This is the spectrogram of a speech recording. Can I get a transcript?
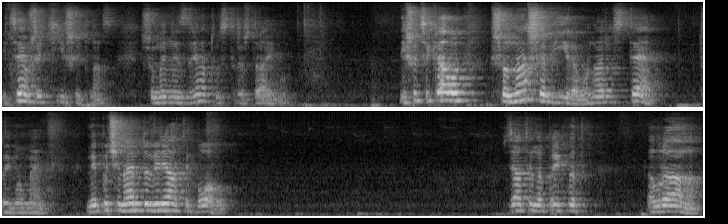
І це вже тішить нас, що ми не зря тут страждаємо. І що цікаво, що наша віра, вона росте в той момент. Ми починаємо довіряти Богу. Взяти, наприклад, Авраама.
